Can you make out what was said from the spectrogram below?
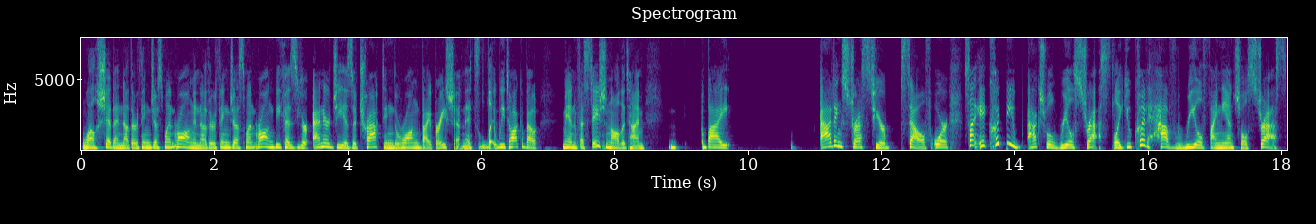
well, shit, another thing just went wrong. Another thing just went wrong because your energy is attracting the wrong vibration. It's, we talk about manifestation all the time. By adding stress to yourself or it could be actual real stress. Like you could have real financial stress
